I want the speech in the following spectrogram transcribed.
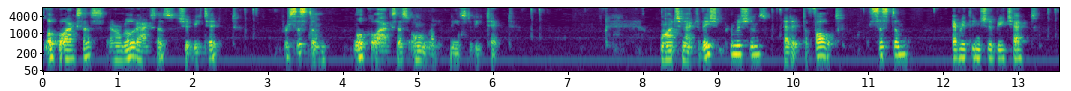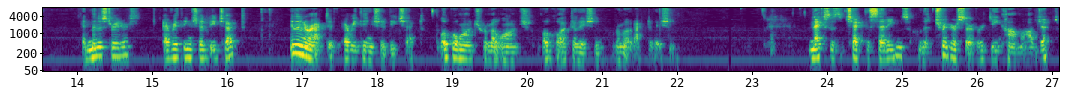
Local Access and Remote Access should be ticked. For System, local access only needs to be ticked. Launch and activation permissions, edit default, system, everything should be checked. Administrators, everything should be checked. And interactive, everything should be checked. Local launch, remote launch, local activation, remote activation. Next is to check the settings on the trigger server DCOM object,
